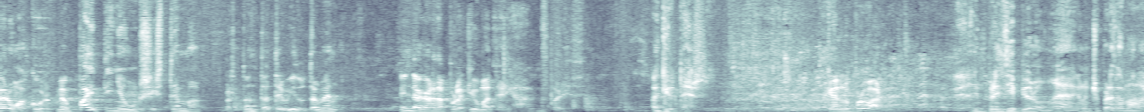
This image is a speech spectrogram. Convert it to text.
pero unha cor, meu pai tiña un sistema bastante atrevido tamén. Ainda garda por aquí o material, me parece. Aquí o tes. Querlo probar? En principio non, eh, que non che pareza mal.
